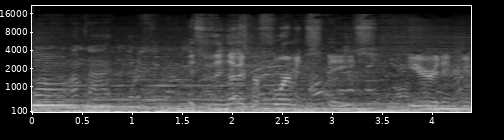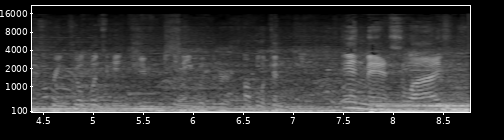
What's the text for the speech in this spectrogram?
Well, I'm not. This is another performance space here at MGM Springfield. Once again, Jim Kinney with the Republican and Mass Live.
